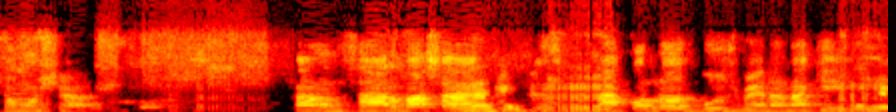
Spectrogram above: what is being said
সমস্যা? কারণ স্যার বাসায় প্র্যাকটিস না করলে বুঝবে না নাকি? মানে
